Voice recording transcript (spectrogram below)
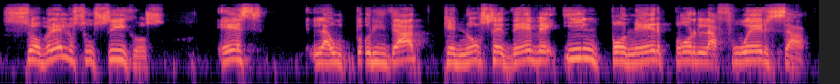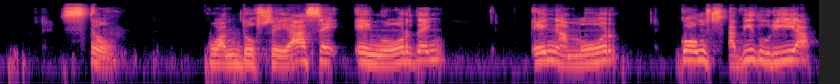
sobre los, sus hijos es la autoridad que no se debe imponer por la fuerza, sino cuando se hace en orden, en amor, con sabiduría,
